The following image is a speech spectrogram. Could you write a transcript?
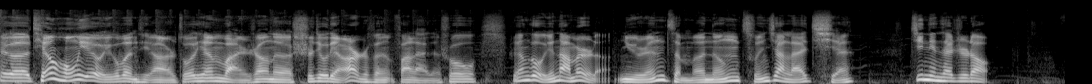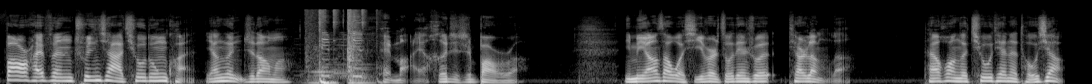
这个田红也有一个问题啊，昨天晚上的十九点二十分发来的，说杨哥我就纳闷了，女人怎么能存下来钱，今天才知道，包还分春夏秋冬款。杨哥，你知道吗？哎妈呀，何止是包啊！你们杨嫂，我媳妇儿昨天说天冷了，她要换个秋天的头像，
